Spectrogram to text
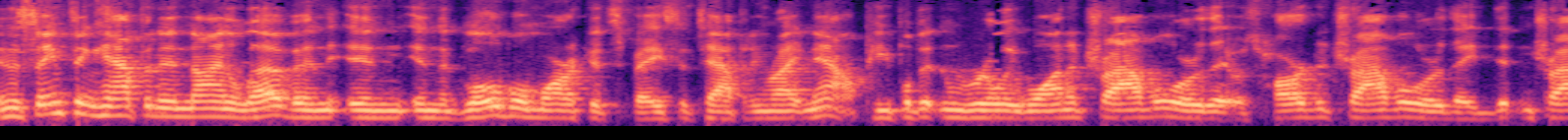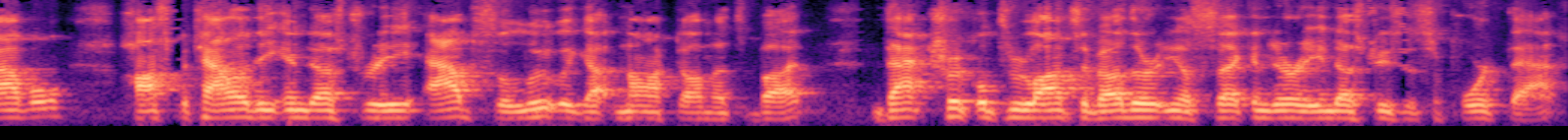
And the same thing happened in 9/11 in in the global market space. It's happening right now. People didn't really want to travel, or it was hard to travel, or they didn't travel. Hospitality industry absolutely got knocked on its butt. That trickled through lots of other you know secondary industries that support that.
